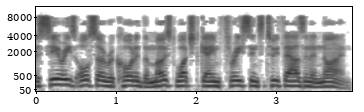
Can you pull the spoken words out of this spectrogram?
The series also recorded the most watched Game 3 since 2009.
